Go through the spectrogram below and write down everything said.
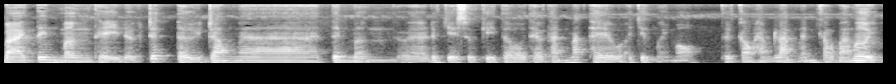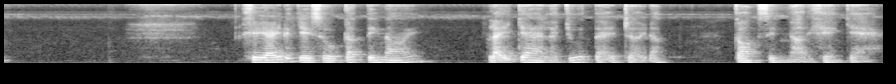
Bài tin mừng thì được trích từ trong uh, tin mừng uh, Đức Giêsu Kitô theo Thánh Matthew ở chương 11 từ câu 25 đến câu 30. Khi ấy Đức Giêsu cất tiếng nói: Lạy Cha là Chúa tể trời đất, con xin ngợi khen Cha,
